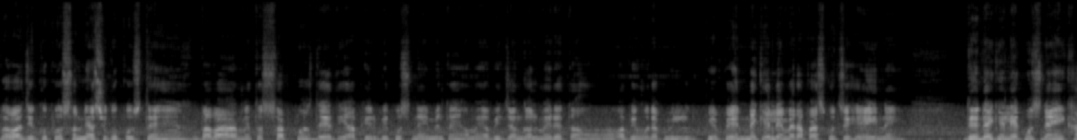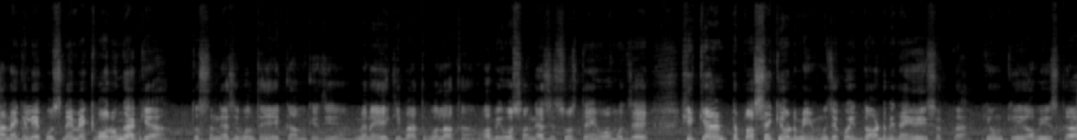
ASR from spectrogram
बाबा जी को सन्यासी को पूछते हैं, बाबा, मैं तो सब कुछ दे दिया, फिर भी कुछ नहीं मिलते हैं। मैं अभी जंगल में रहता हूँ। अभी मुझे पहनने के लिए मेरा पास कुछ है ही नहीं। देने के लिए कुछ नहीं, खाने के लिए कुछ नहीं, मैं करूँगा क्या? तो सन्यासी बोलते हैं, एक काम कीजिए। मैंने एक ही बात बोला था। अभी वो सन्यासी सोचते हैं, वो मुझे ही कैंट प्रोसिक्यूट मी मुझे कोई दंड भी नहीं दे सकता, क्योंकि अभी इसका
